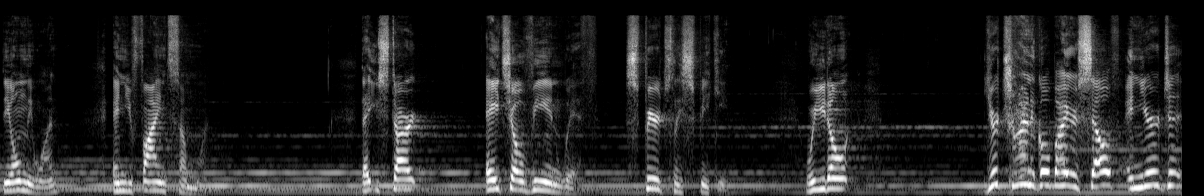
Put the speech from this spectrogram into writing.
the only one, and you find someone that you start HOVing with, spiritually speaking, where you don't you're trying to go by yourself and you're just,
